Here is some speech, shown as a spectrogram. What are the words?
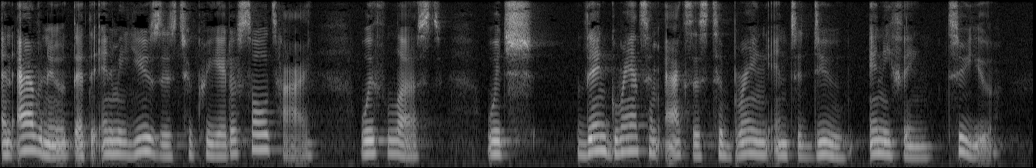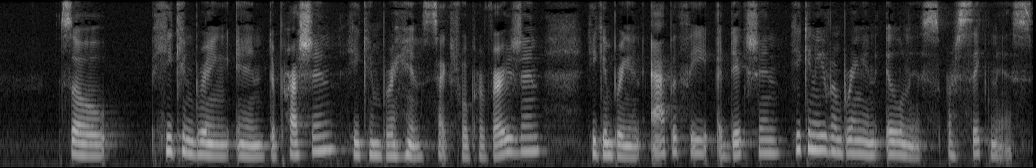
an avenue that the enemy uses to create a soul tie with lust, which then grants him access to bring and to do anything to you. So he can bring in depression, he can bring in sexual perversion, he can bring in apathy, addiction. He can even bring in illness or sickness.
